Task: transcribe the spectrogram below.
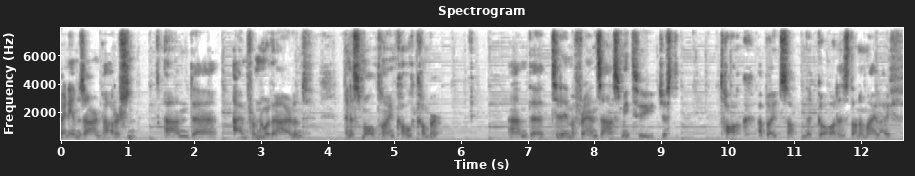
My name is Aaron Patterson, and uh, I'm from Northern Ireland in a small town called Cumber. And uh, today, my friends asked me to just talk about something that God has done in my life.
